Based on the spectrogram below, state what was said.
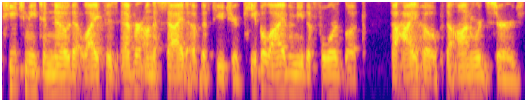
Teach me to know that life is ever on the side of the future. Keep alive in me the forward look, the high hope, the onward surge.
